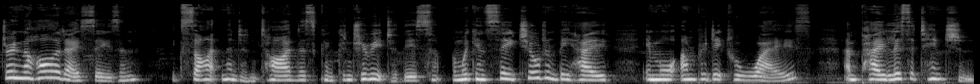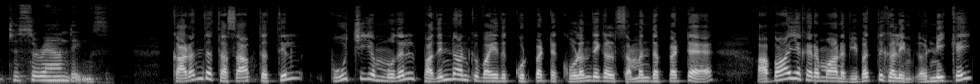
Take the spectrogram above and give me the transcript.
During the holiday season, excitement and tiredness can contribute to this, and we can see children behave in more unpredictable ways and pay less attention to surroundings. கடந்த தசாப்தத்தில் பூஜ்ஜியம் முதல் பதினான்கு வயதுக்குட்பட்ட குழந்தைகள் சம்பந்தப்பட்ட அபாயகரமான விபத்துகளின் எண்ணிக்கை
